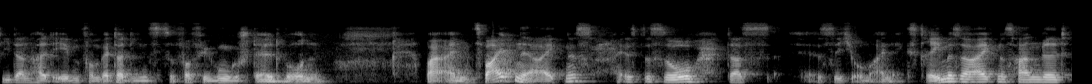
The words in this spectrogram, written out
die dann halt eben vom Wetterdienst zur Verfügung gestellt wurden. Bei einem zweiten Ereignis ist es so, dass es sich um ein extremes Ereignis handelt.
